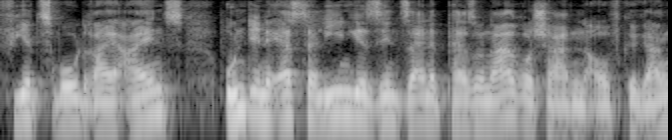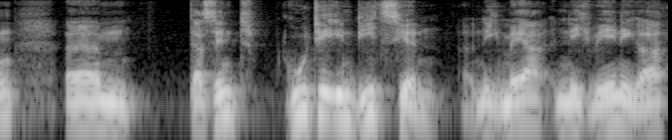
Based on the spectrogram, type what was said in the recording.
4-2-3-1 und in erster Linie sind seine Personalroschaden aufgegangen. Ähm, das sind gute Indizien, nicht mehr, nicht weniger.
